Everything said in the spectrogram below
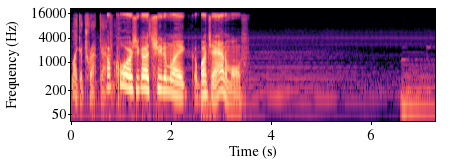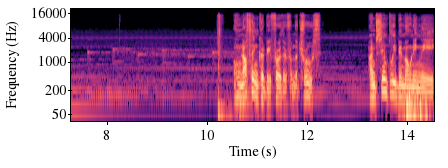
like a trapped animal. Of course, you guys treat them like a bunch of animals. Oh, nothing could be further from the truth. I'm simply bemoaning the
